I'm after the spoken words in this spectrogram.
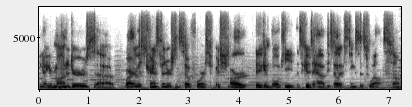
you know your monitors uh, wireless transmitters and so forth which are big and bulky it's good to have these other things as well so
